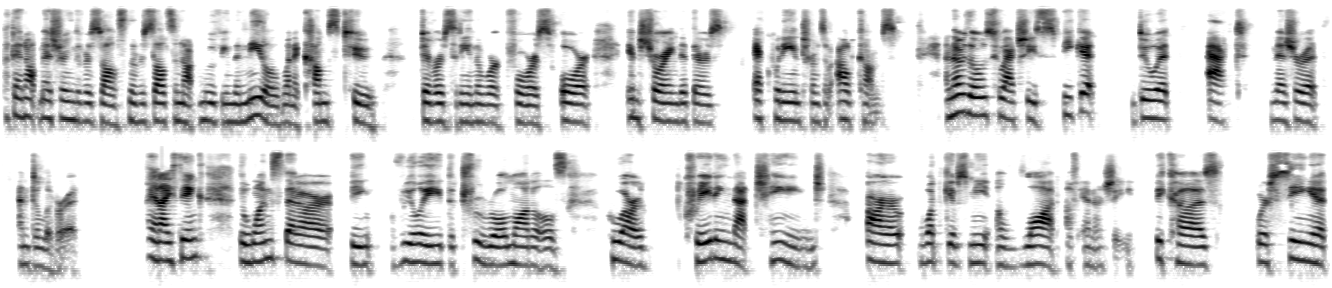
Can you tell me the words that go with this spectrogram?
but they're not measuring the results, and the results are not moving the needle when it comes to diversity in the workforce or ensuring that there's equity in terms of outcomes. And there are those who actually speak it, do it, act, measure it, and deliver it. And I think the ones that are being really the true role models who are creating that change are what gives me a lot of energy because we're seeing it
